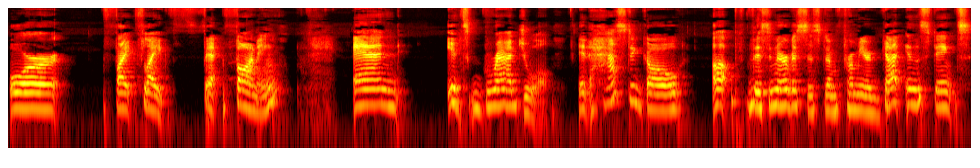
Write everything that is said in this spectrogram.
or fight, flight, fawning, and it's gradual. It has to go up this nervous system from your gut instincts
